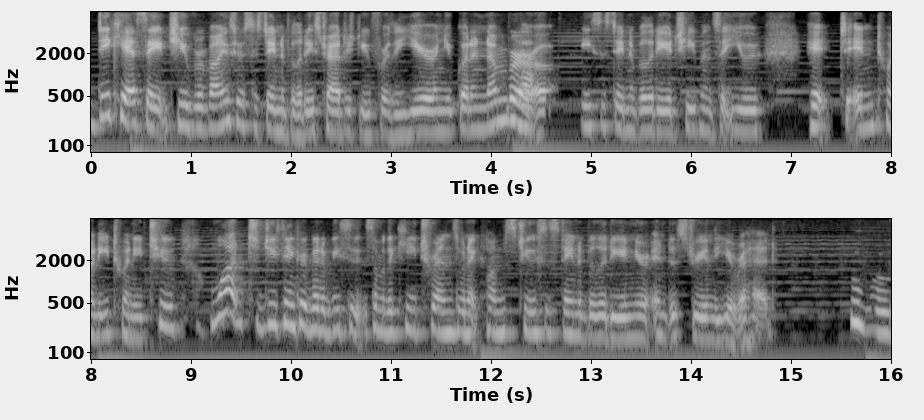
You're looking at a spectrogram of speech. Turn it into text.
DKSH, you've revised your sustainability strategy for the year, and you've got a number yeah. of key sustainability achievements that you hit in 2022. What do you think are going to be some of the key trends when it comes to sustainability in your industry in the year ahead? Mm-hmm.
